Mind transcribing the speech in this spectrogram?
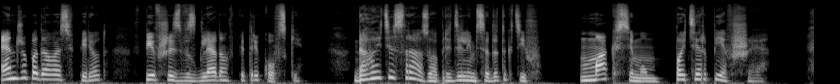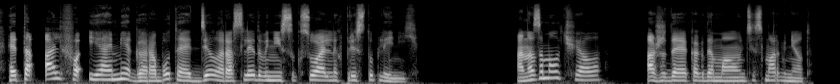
Энджи подалась вперед, впившись взглядом в Петриковский. «Давайте сразу определимся, детектив. Максимум — потерпевшая. Это альфа и омега работы отдела расследований сексуальных преступлений». Она замолчала, ожидая, когда Маунти сморгнет.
